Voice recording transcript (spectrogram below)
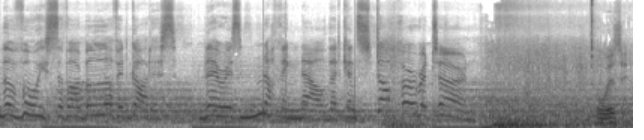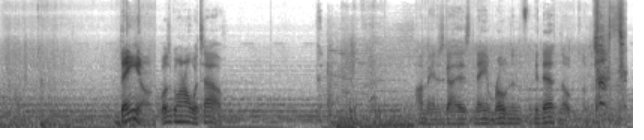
The voice of our beloved goddess. There is nothing now that can stop her return. Who is it? Damn, what's going on with Tao? My man just got his name wrote in the fucking death note.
